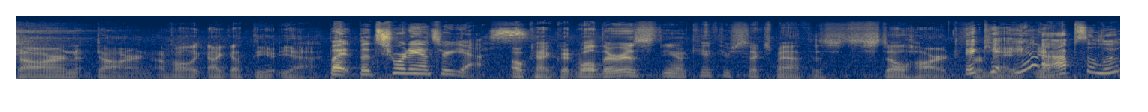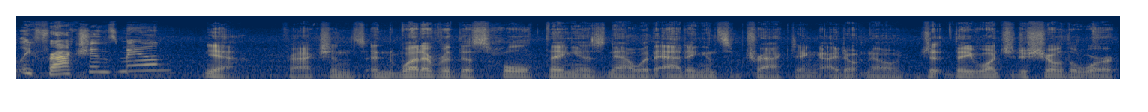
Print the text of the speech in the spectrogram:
darn, darn. I've only I got the yeah. But but short answer, yes. Okay, good. Well, there is you know K through six math is still hard for It can, me. yeah, absolutely. Fractions, man. Yeah, fractions and whatever this whole thing is now with adding and subtracting. I don't know. J- they want you to show the work,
